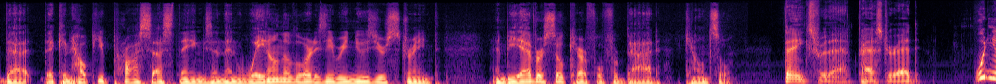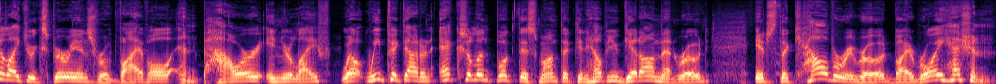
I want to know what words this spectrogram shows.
that, that can help you process things and then wait on the Lord as He renews your strength and be ever so careful for bad counsel. Thanks for that, Pastor Ed. Wouldn't you like to experience revival and power in your life? Well, we picked out an excellent book this month that can help you get on that road. It's The Calvary Road by Roy Hession.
